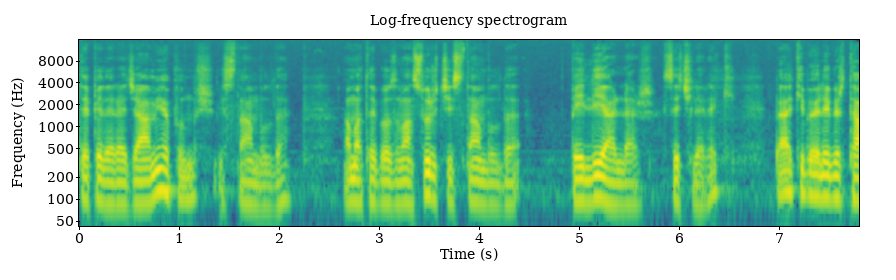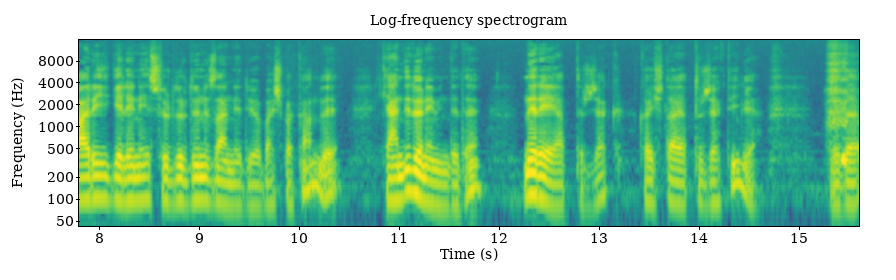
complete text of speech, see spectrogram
tepelere cami yapılmış İstanbul'da. Ama tabii o zaman Suriç İstanbul'da belli yerler seçilerek belki böyle bir tarihi geleneği sürdürdüğünü zannediyor başbakan ve kendi döneminde de nereye yaptıracak? Kayıştağ yaptıracak değil ya. Ya da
